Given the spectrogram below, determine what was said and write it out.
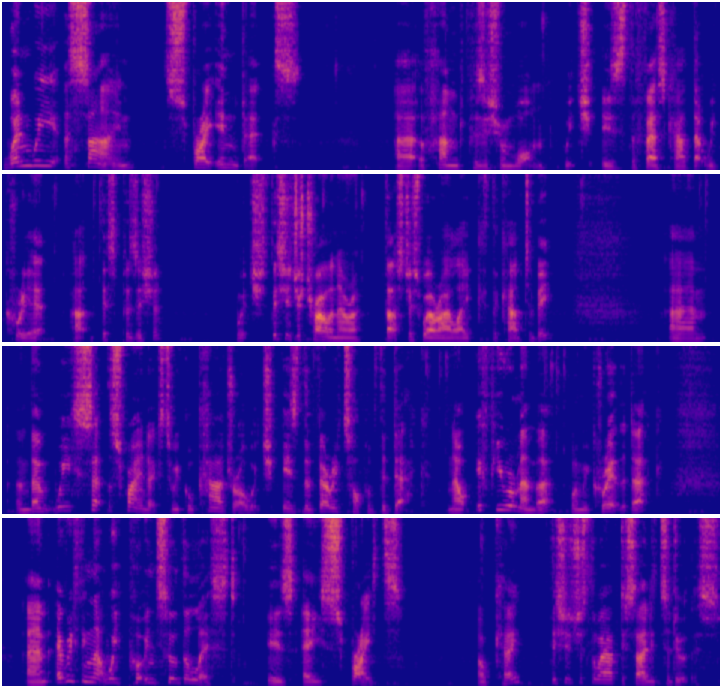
when we assign sprite index uh, of hand position 1, which is the first card that we create at this position, which this is just trial and error, that's just where I like the card to be. Um, and then we set the sprite index to equal card draw, which is the very top of the deck. Now, if you remember, when we create the deck, um, everything that we put into the list is a sprite. Okay, this is just the way I've decided to do this.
